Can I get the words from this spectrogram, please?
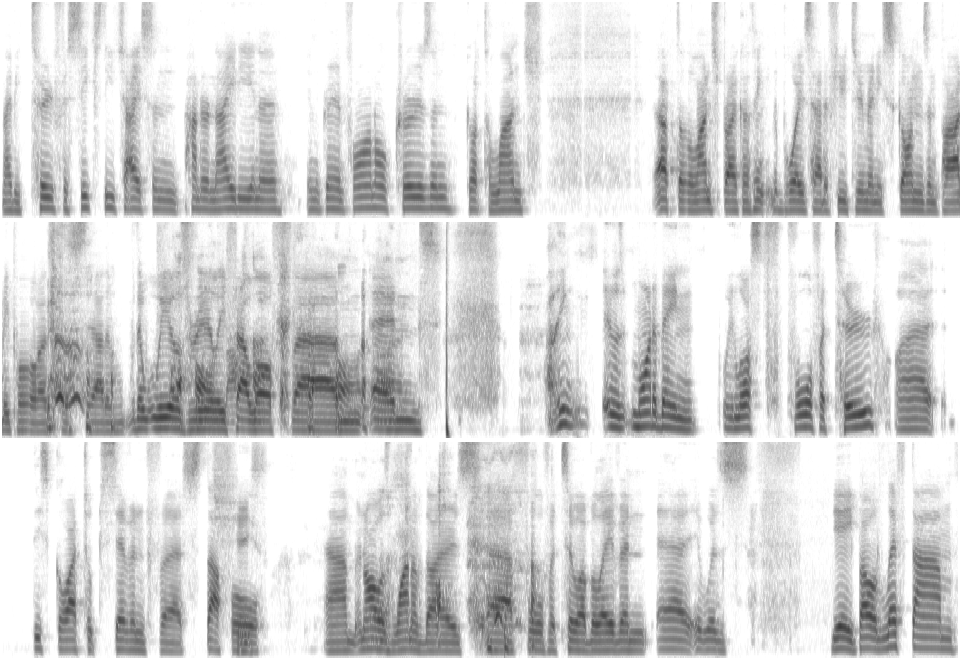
maybe two for sixty, chasing 180 in a in the grand final, cruising. Got to lunch after the lunch break, I think the boys had a few too many scones and party pies because uh, the, the, wheels really oh, fell off. Um, oh, and I think it was might have been we lost four for two. Uh, this guy took seven for stuff Jeez. all. Um, and I was one of those uh, four for two, I believe. And uh, it was, yeah, he bowled left arm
